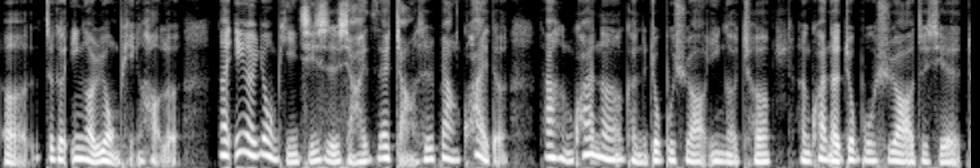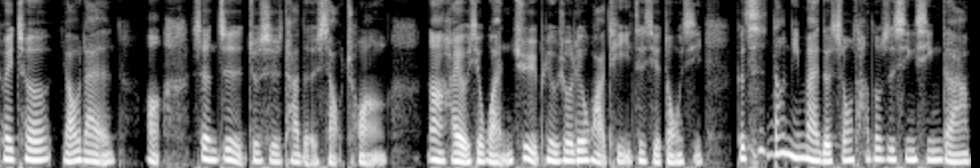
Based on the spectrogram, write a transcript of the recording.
呃这个婴儿用品好了，那婴儿用品其实小孩子在长是非常快的，他很快呢，可能就不需要婴儿车，很快的就不需要这些推车、摇篮。啊，甚至就是他的小床，那还有一些玩具，譬如说溜滑梯这些东西。可是当你买的时候，它都是新兴的啊。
